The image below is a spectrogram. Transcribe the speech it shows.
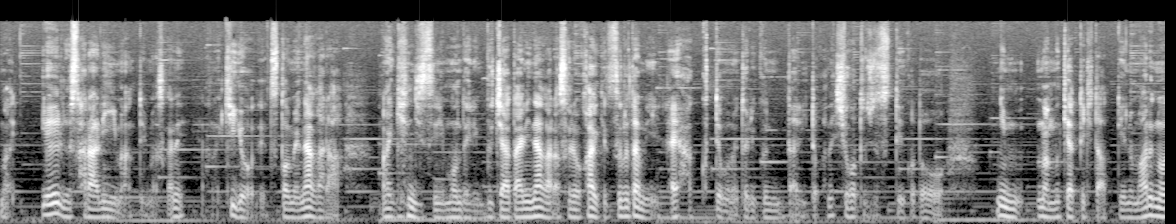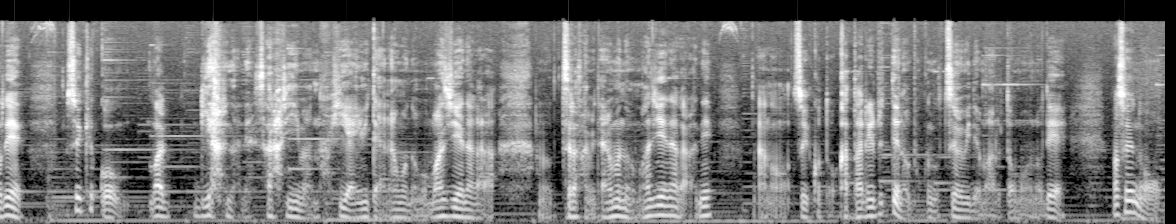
まあ、いわゆるサラリーマンといいますかね、あの企業で勤めながら、まあ、現実に問題にぶち当たりながらそれを解決するためにライハックっていうものに取り組んだりとかね、仕事術っていうことに、まあ、向き合ってきたっていうのもあるので、それ結構まあ、リアルなね、サラリーマンの悲哀みたいなものも交えながら、あの辛さみたいなものも交えながらね、あのそういうことを語れるっていうのは僕の強みでもあると思うので、まあ、そういうのを、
